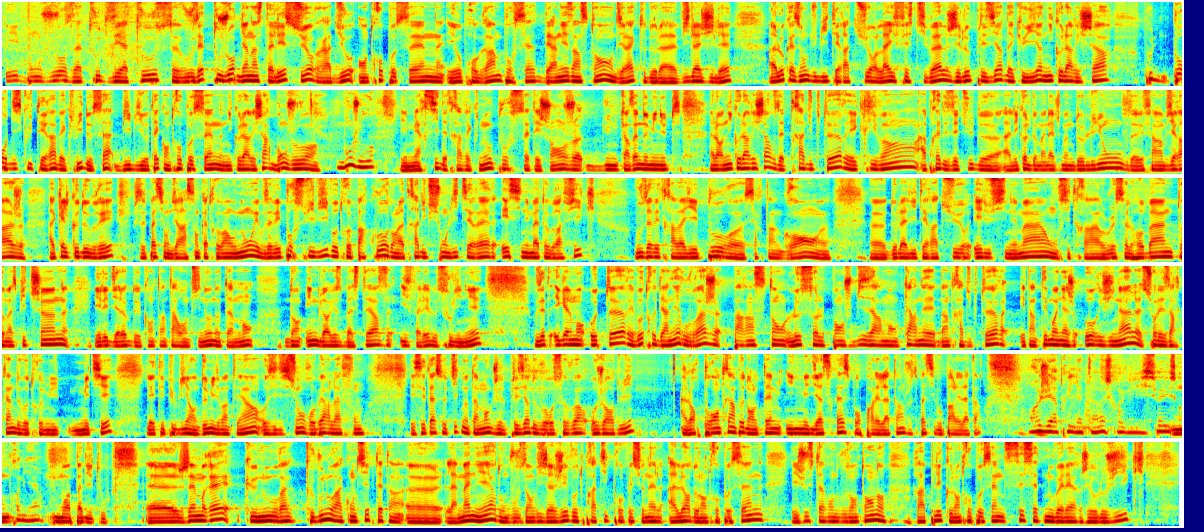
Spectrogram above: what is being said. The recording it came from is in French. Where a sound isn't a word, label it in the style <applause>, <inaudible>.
Et bonjour à toutes et à tous. Vous êtes toujours bien installés sur Radio Anthropocène et au programme pour ces derniers instants en direct de la Villa Gilet. À l'occasion du Littérature Live Festival, j'ai le plaisir d'accueillir Nicolas Richard pour, pour discuter avec lui de sa bibliothèque Anthropocène. Nicolas Richard, bonjour. Bonjour. Et merci d'être avec nous pour cet échange d'une quinzaine de minutes. Alors Nicolas Richard, vous êtes traducteur et écrivain. Après des études à l'école de management de Lyon, vous avez fait un virage à quelques degrés, je ne sais pas si on dira 180 ou non, et vous avez poursuivi votre parcours dans la traduction littéraire et cinématographique. Vous avez travaillé pour euh, certains grands euh, euh, de la littérature et du cinéma. On citera Russell Hoban, Thomas Pynchon et les dialogues de Quentin Tarantino, notamment dans Inglorious Basterds. Il fallait le souligner. Vous êtes également auteur et votre dernier ouvrage, Par instant, le sol penche bizarrement, carnet d'un traducteur, est un témoignage original sur les arcanes de votre métier. Il a été publié en 2021 aux éditions Robert Laffont. Et c'est à ce titre notamment que j'ai le plaisir de vous recevoir aujourd'hui. Alors pour entrer un peu dans le thème in medias res, pour parler latin, je ne sais pas si vous parlez latin. Oh, j'ai appris le latin, je crois que j'y suis allé jusqu'en première. Moi, pas du tout. Euh, J'aimerais que, nous que vous nous racontiez peut-être euh, la manière dont vous envisagez votre pratique professionnelle à l'heure de l'Anthropocène. Et juste avant de vous entendre, rappeler que l'Anthropocène, c'est cette nouvelle ère géologique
